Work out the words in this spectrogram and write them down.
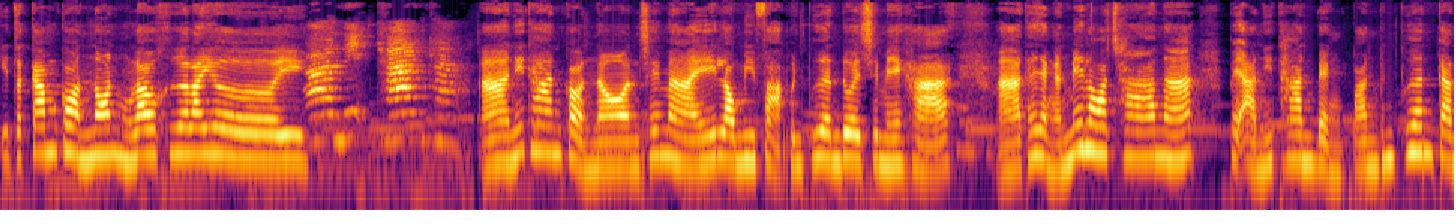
กิจกรรมก่อนนอนของเราคืออะไรเอ่ยอันนี้ทานค่ะ อ่านิทานก่อนนอนใช่ไหม เรามีฝากเพื่อนๆด้วยใช่ไหมคะ อ่า ถ้าอย่างนั้นไม่รอช้านะ ไปอ่านนิทานแบ่งปันเพื่อนๆกัน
